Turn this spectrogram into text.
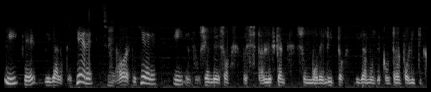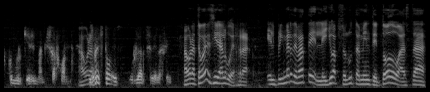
y que diga lo que quiere a la hora que quiere y en función de eso pues establezcan su modelito digamos de control político como lo quieren manejar Juan. el resto es burlarse de la gente. Ahora te voy a decir algo, el primer debate leyó absolutamente todo hasta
